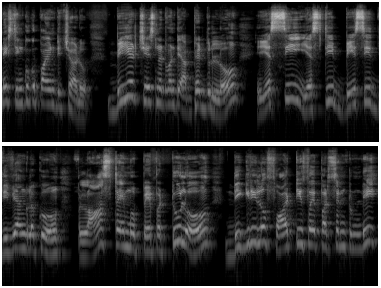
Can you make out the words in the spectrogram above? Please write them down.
నెక్స్ట్ ఇంకొక పాయింట్ ఇచ్చాడు. బిఎడ్ చేసినటువంటి అభ్యర్థుల్లో ఎస్సీ ఎస్టీ బీసీ దివ్యాంగులకు లాస్ట్ టైం పేపర్ టూలో డిగ్రీలో ఫార్టీ ఫైవ్ పర్సెంట్ ఉండి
